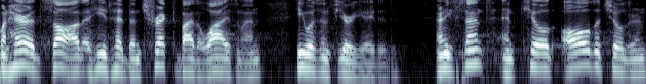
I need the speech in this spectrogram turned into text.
When Herod saw that he had been tricked by the wise men, he was infuriated. And he sent and killed all the children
